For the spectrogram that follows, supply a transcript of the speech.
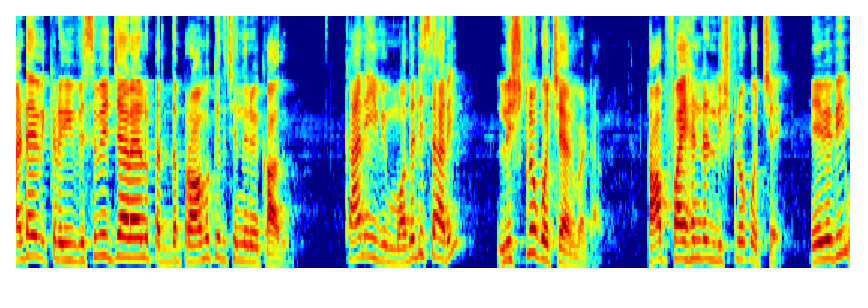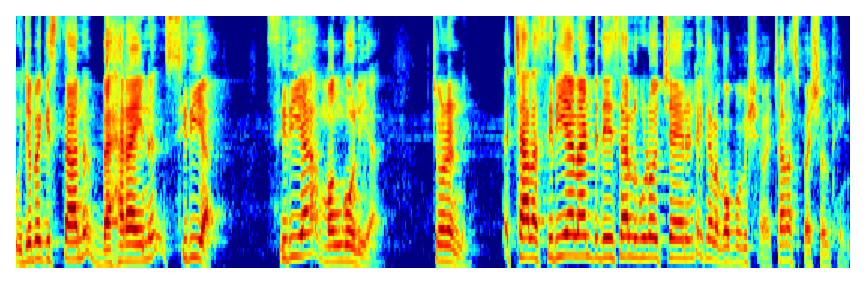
అంటే ఇక్కడ ఈ విశ్వవిద్యాలయాలు పెద్ద ప్రాముఖ్యత చెందినవి కాదు. కానీ ఇవి మొదటిసారి లిస్టులోకి వచ్చాయన్నమాట. టాప్ ఫైవ్ హండ్రెడ్ లిస్టులోకి వచ్చాయి. ఏవేవి? Uzbekistan Bahrain Syria. Syria Mongolia. చూడండి. చాలా సిరియా లాంటి దేశాలు కూడా వచ్చాయనంటే చాలా గొప్ప విషయం చాలా స్పెషల్ థింగ్.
